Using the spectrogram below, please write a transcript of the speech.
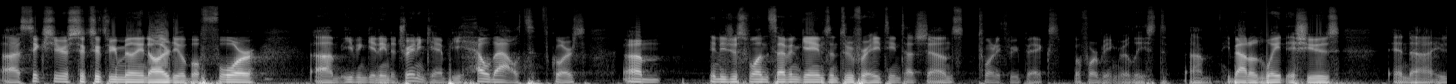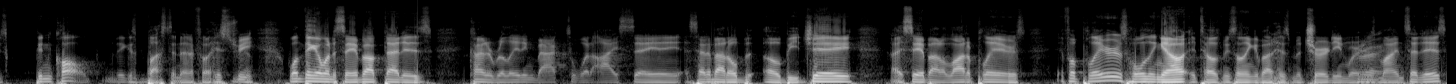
uh, six years, $63 million deal before um, even getting to training camp. He held out, of course. Um, and he just won seven games and threw for 18 touchdowns, 23 picks before being released. Um, he battled weight issues, and uh, he was been called the biggest bust in NFL history. One thing I want to say about that is kind of relating back to what I say I said about OBJ. I say about a lot of players. If a player is holding out, it tells me something about his maturity and where his mindset is.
